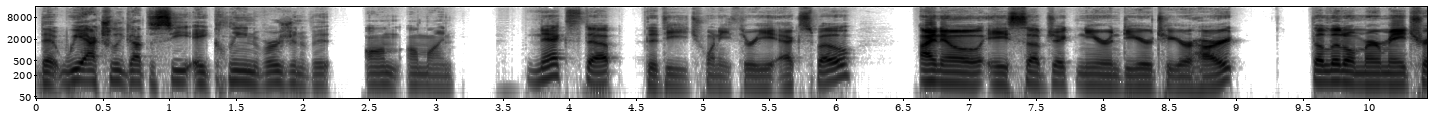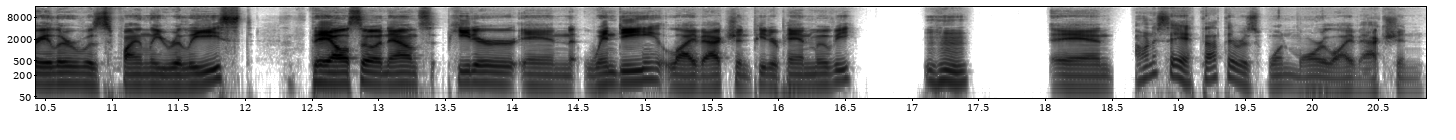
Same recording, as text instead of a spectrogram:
that we actually got to see a clean version of it on online. Next up, the D23 Expo. I know a subject near and dear to your heart. The Little Mermaid trailer was finally released. They also announced Peter and Wendy live action Peter Pan movie. Mm-hmm. And I want to say I thought there was one more live action.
